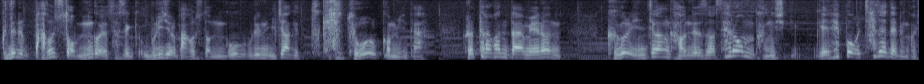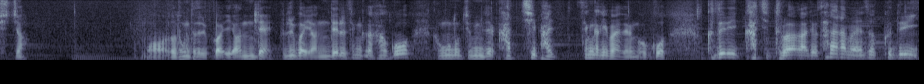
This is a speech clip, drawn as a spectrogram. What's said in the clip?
그들을 막을 수도 없는 거예요. 사실 물리적으로 막을 수도 없는 거고 우리는 일정하게 계속 들어올 겁니다. 그렇다고 한다면은 그걸 인정한 가운데서 새로운 방식의 해법을 찾아야 되는 것이죠. 뭐 노동자들과 연대, 그들과 연대를 생각하고 공동체 문제를 같이 발- 생각해봐야 되는 거고 그들이 같이 들어와가지고 살아가면서 그들이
